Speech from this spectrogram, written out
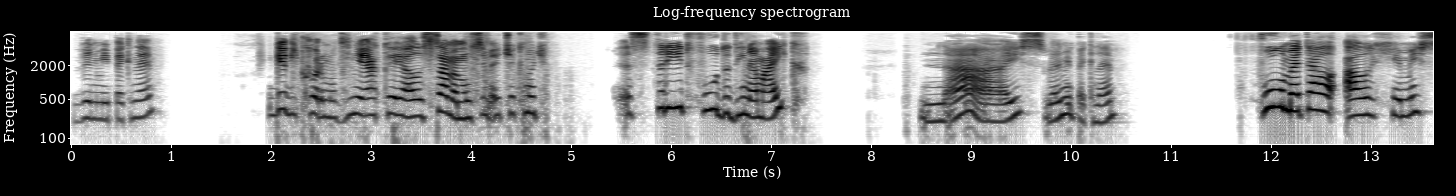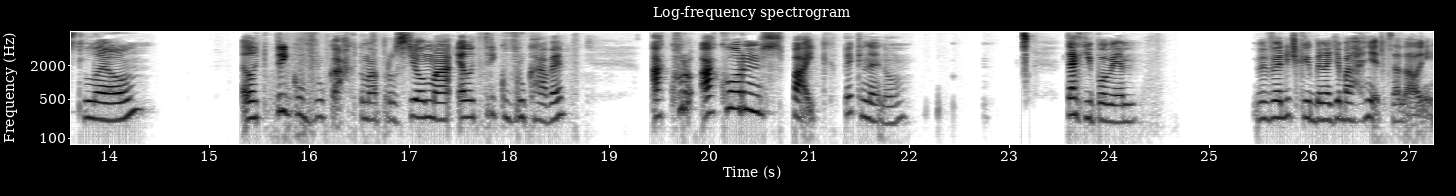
Veľmi pekné. Gedikor moc nejaké, ale sama musíme čeknúť. Street Food Dynamite. Nice, veľmi pekné. Full Metal Alchemist Leon elektriku v rukách. To má proste, on má elektriku v rukáve. Akor, Acorn Spike. Pekné, no. Tak ti poviem. Veveričky by na teba hneď sadali.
